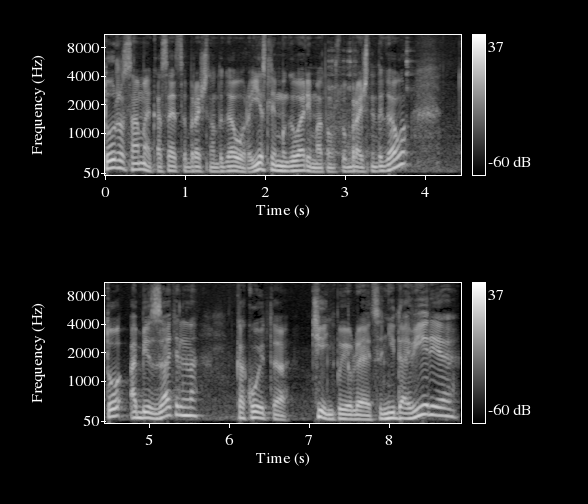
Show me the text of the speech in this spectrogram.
То же самое касается брачного договора. Если мы говорим о том, что брачный договор, то обязательно какой-то тень появляется недоверия,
